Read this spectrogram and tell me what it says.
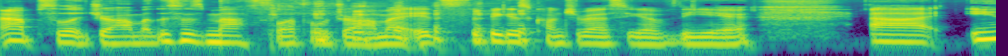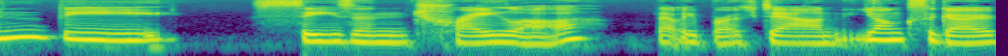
absolute drama. This is maths level drama. It's the biggest controversy of the year. Uh, in the season trailer that we broke down yonks ago,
